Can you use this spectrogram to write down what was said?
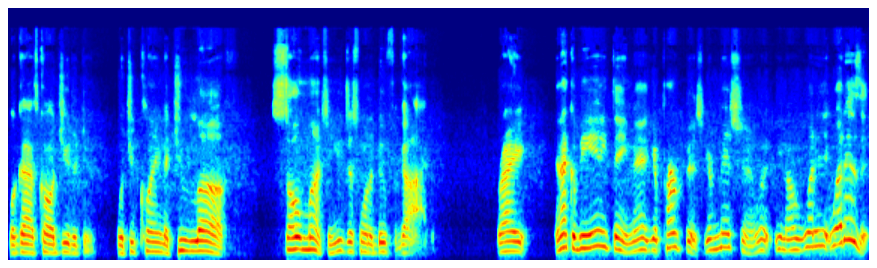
what God's called you to do? What you claim that you love so much and you just want to do for God, right? And that could be anything, man. Your purpose, your mission. What you know, what is it? What is it?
